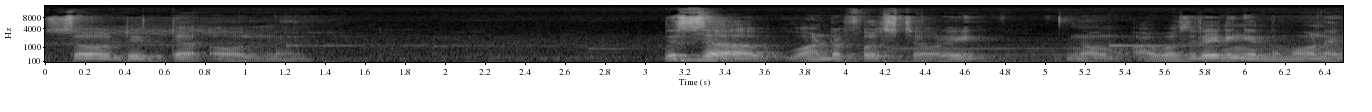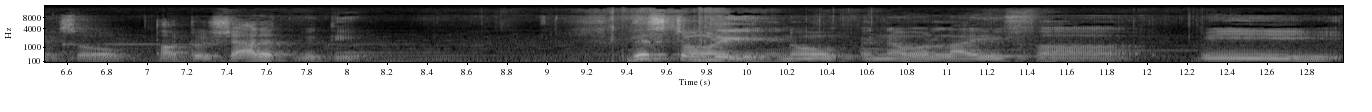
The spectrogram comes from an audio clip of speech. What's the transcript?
so did the old man. This is a wonderful story. You know, I was reading in the morning, so thought to share it with you. This story, you know, in our life, uh, we,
